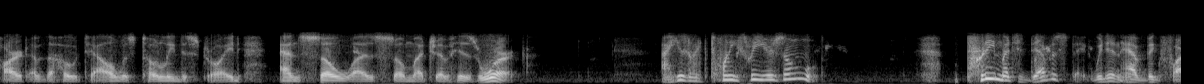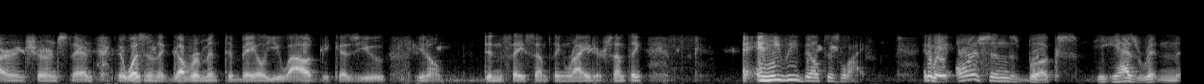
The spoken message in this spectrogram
part of the hotel, was totally destroyed, and so was so much of his work. He was like 23 years old. Pretty much devastated. We didn't have big fire insurance there. There wasn't a government to bail you out because you, you know, didn't say something right or something. And he rebuilt his life. Anyway, Orison's books, he has written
